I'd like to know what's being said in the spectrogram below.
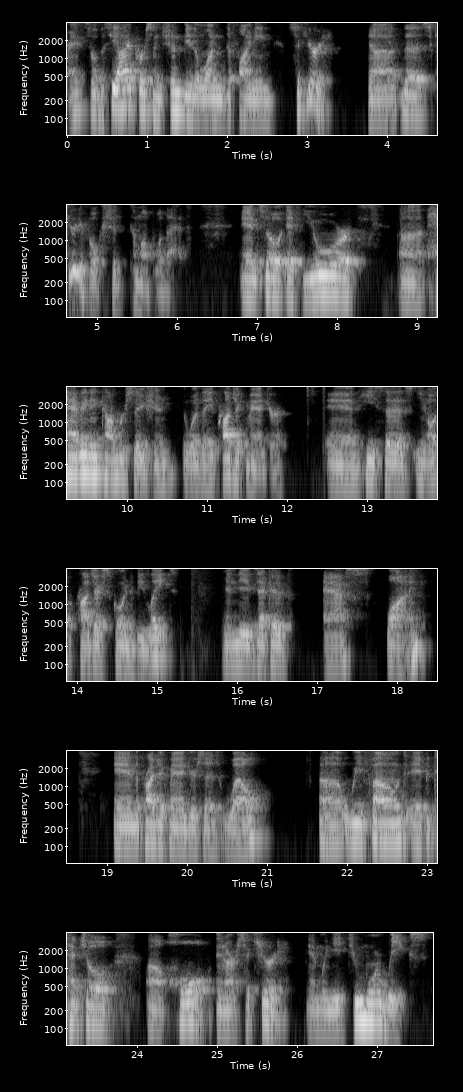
right? So the CI person shouldn't be the one defining security. Uh, the security folks should come up with that. And so if you're uh, having a conversation with a project manager and he says, you know, the project's going to be late, and the executive asks why, and the project manager says, well, uh, we found a potential uh, hole in our security, and we need two more weeks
